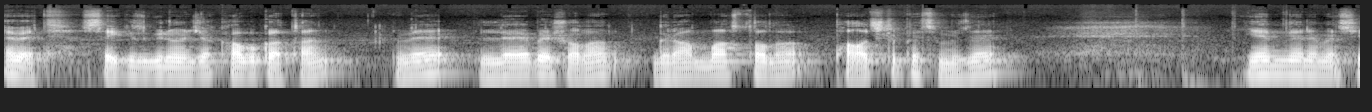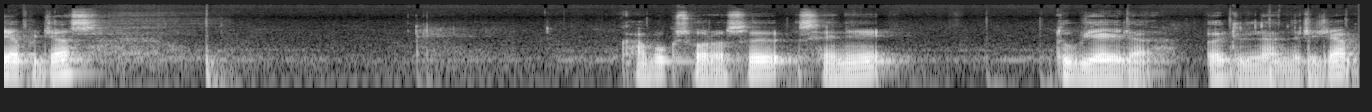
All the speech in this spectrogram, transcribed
Evet, 8 gün önce kabuk atan ve L5 olan Grandmaster'la palçlı pesimize yem denemesi yapacağız. Kabuk sonrası seni dubya ile ödüllendireceğim.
